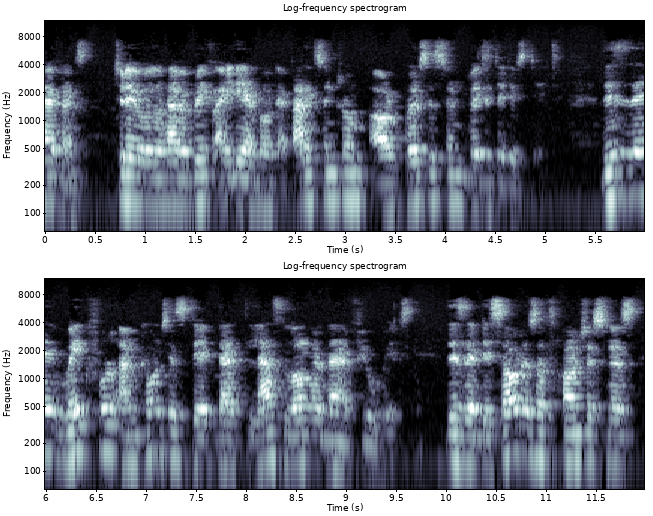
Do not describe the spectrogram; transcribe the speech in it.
Hi friends, today we will have a brief idea about apallic syndrome or persistent vegetative state. This is a wakeful unconscious state that lasts longer than a few weeks. This is a disorder of consciousness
